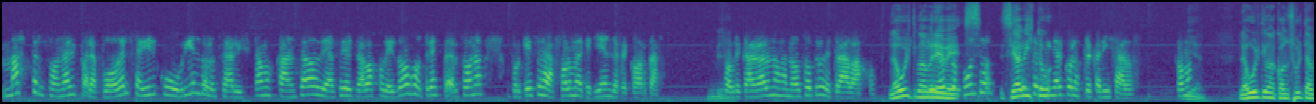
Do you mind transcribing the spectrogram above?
más personal para poder seguir cubriendo los servicios. Estamos cansados de hacer el trabajo de dos o tres personas porque esa es la forma que tienen de recortar. Sobrecargarnos a nosotros de trabajo. La última breve. se ha visto terminar con los precarizados. ¿Cómo? Bien. La última consulta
